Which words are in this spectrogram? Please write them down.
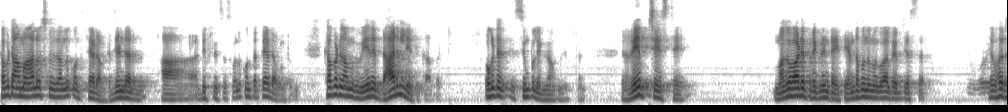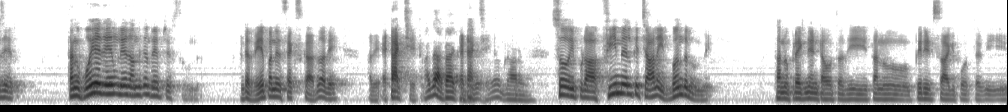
కాబట్టి ఆమె ఆలోచన విధానంలో కొంత తేడా ఉంటుంది. జెండర్ ఆ డిఫరెన్సెస్ వల్ల కొంత తేడా ఉంటుంది. కాబట్టి ఆమెకు వేరే దారి లేదు కాబట్టి. ఒకటి సింపుల్ ఎగ్జాంపుల్ చెప్తాను. రేప్ చేస్తే మగవాడే ప్రెగ్నెంట్ అయితే ఎంతమంది మగవాళ్ళు రేప్ చేస్తారు? ఎవరు చేయరు. తనకు పోయేది ఏం లేదు అందుకని రేప్ చేస్తూ ఉన్నారు. అంటే రేప్ అనేది సెక్స్ కాదు అదే అది అటాక్ చేయటం. అదే అటాక్ Attack చేయడం. సో ఇప్పుడు ఆ ఫీమేల్కి చాలా ఇబ్బందులు ఉన్నాయి. తను ప్రెగ్నెంట్ అవుతుంది తను పీరియడ్స్ ఆగిపోతుంది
